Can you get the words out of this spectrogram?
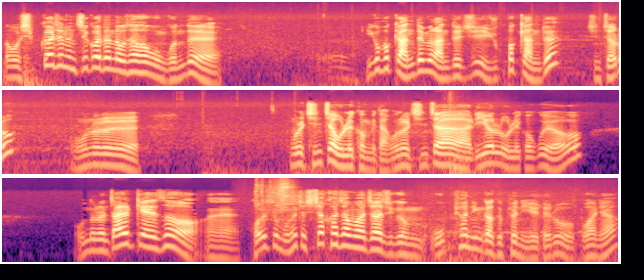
나 10까지는 찍어야 된다고 생각하고 온 건데 이거밖에 안 되면 안 되지 6밖에 안 돼? 진짜로? 오늘 오늘 진짜 올릴 겁니다. 오늘 진짜 리얼로 올릴 거고요. 오늘은 짧게 해서 예, 벌써 뭐 회차 시작하자마자 지금 5편인가 그 편 이래로 뭐하냐?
